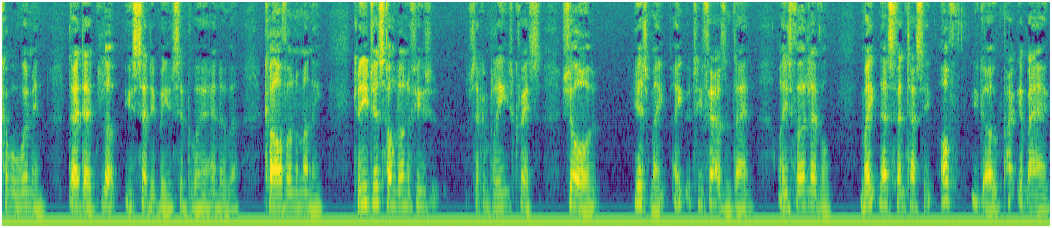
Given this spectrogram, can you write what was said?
couple of women. Dad, Dad, look, you said it'd be simple hand over. Carve on the money. Can you just hold on a few seconds, please, Chris? Sure. Yes, mate. Eighty thousand, Dad, on his third level. Mate, that's fantastic. Off you go. Pack your bag.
